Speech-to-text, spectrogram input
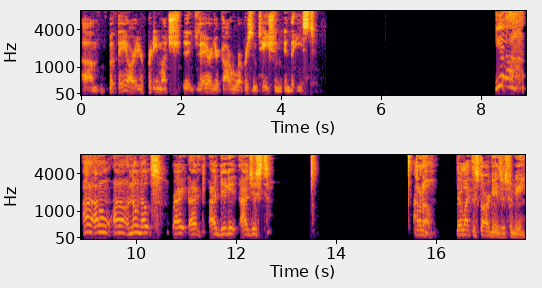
Um, but they are your pretty much they are your Garou representation in the East. Yeah, I, I, don't, I don't, no notes, right? I, I dig it. I just, I don't know. They're like the stargazers for me.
